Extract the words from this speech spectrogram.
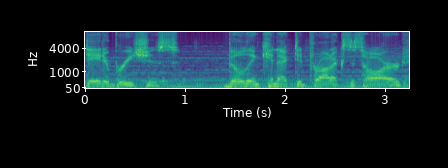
data breaches. Building connected products is hard.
